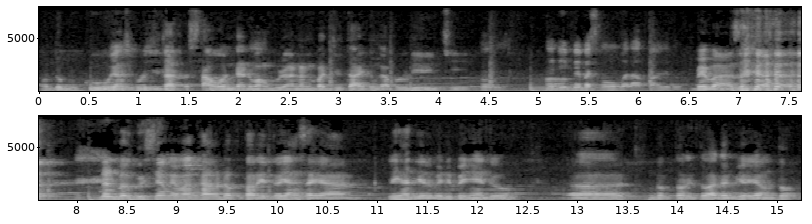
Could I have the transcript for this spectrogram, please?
untuk buku yang 10 juta setahun dan uang bulanan 4 juta itu nggak perlu dirinci. Oh, jadi bebas mau buat apa gitu. bebas dan bagusnya memang kalau dokter itu yang saya lihat di LPDP-nya itu eh, dokter itu ada biaya untuk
